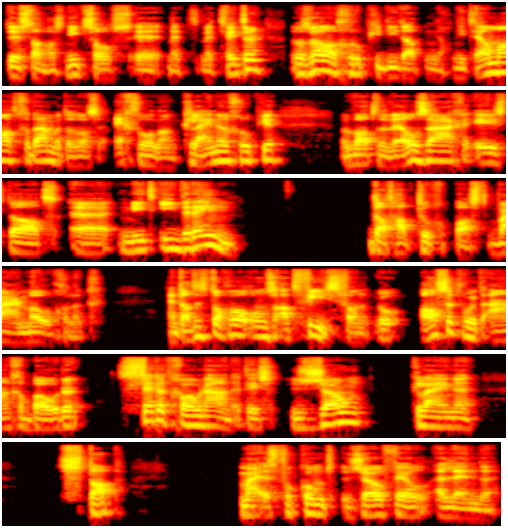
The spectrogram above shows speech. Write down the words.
Dus dat was niet zoals met, met Twitter. Er was wel een groepje die dat nog niet helemaal had gedaan, maar dat was echt wel een kleiner groepje. Wat we wel zagen is dat uh, niet iedereen dat had toegepast, waar mogelijk. En dat is toch wel ons advies. Van, als het wordt aangeboden, zet het gewoon aan. Het is zo'n kleine stap, maar het voorkomt zoveel ellende.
